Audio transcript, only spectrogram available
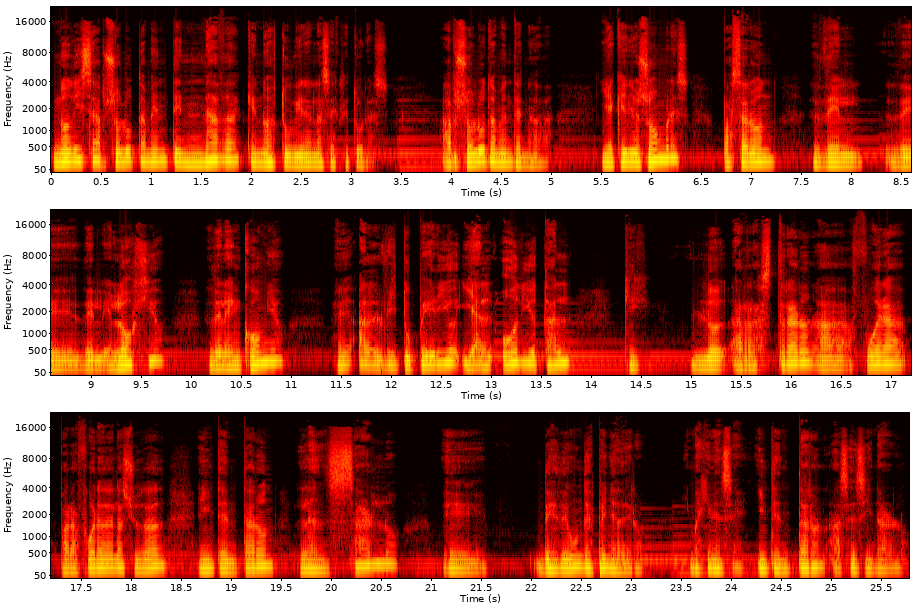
no dice absolutamente nada que no estuviera en las Escrituras. Absolutamente nada. Y aquellos hombres pasaron del, del elogio, del encomio, ¿eh? al vituperio y al odio tal que lo arrastraron afuera, para afuera de la ciudad e intentaron lanzarlo eh, desde un despeñadero. Imagínense, intentaron asesinarlo.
